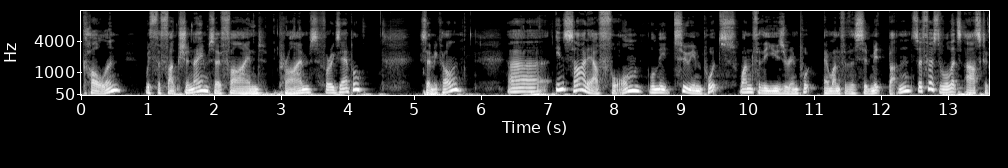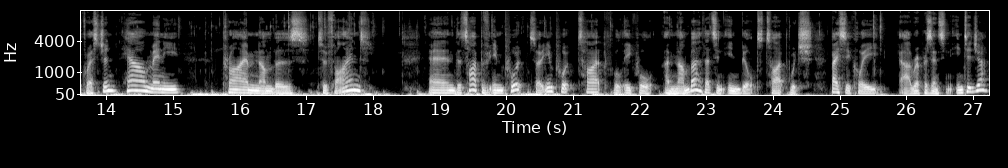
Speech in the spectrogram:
colon with the function name, so find primes, for example, semicolon. Uh, inside our form, we'll need two inputs, one for the user input and one for the submit button. So first of all, let's ask a question. How many prime numbers to find? And the type of input, so input type will equal a number. That's an inbuilt type, which basically uh, represents an integer.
